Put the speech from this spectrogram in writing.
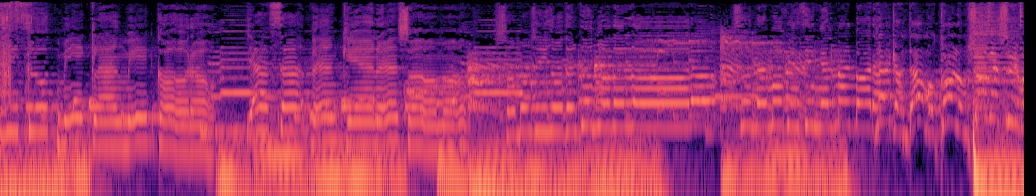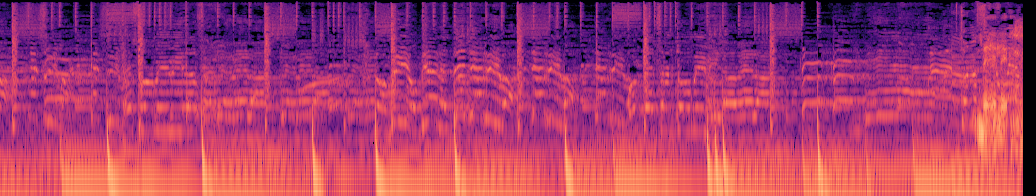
Mi club, mi clan, mi coro. Ya saben quiénes somos. Somos hijos del dueño del oro. Sonamos bien sin el malboro. Le cantamos con la unción encima. encima, encima. Eso a mi vida se revela. Los míos vienen desde arriba. De arriba, de arriba. Porque el santo mi vida vela. Dele.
